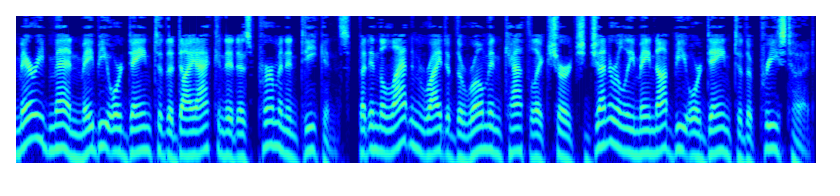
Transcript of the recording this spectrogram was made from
Married men may be ordained to the diaconate as permanent deacons, but in the Latin Rite of the Roman Catholic Church generally may not be ordained to the priesthood.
